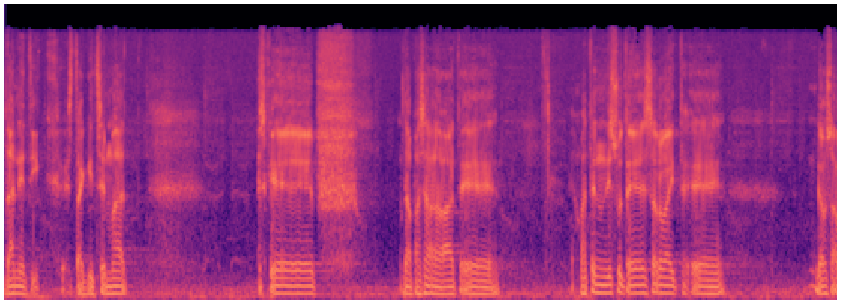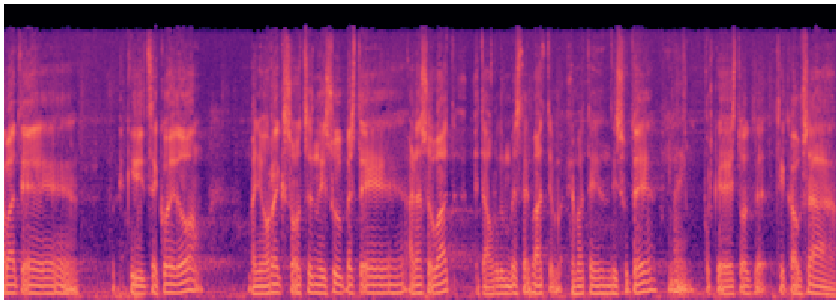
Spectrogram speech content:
danetik, ez dakitzen bat, eske, pff, da pasada bat, eh, ematen dizute zerbait eh, gauza bat eh, ekiditzeko edo, baina horrek sortzen dizu beste arazo bat, eta orduan beste bat em- ematen dizute, Bai. porque esto te, causa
